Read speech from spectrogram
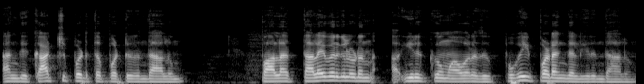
அங்கு காட்சிப்படுத்தப்பட்டிருந்தாலும் பல தலைவர்களுடன் இருக்கும் அவரது புகைப்படங்கள் இருந்தாலும்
